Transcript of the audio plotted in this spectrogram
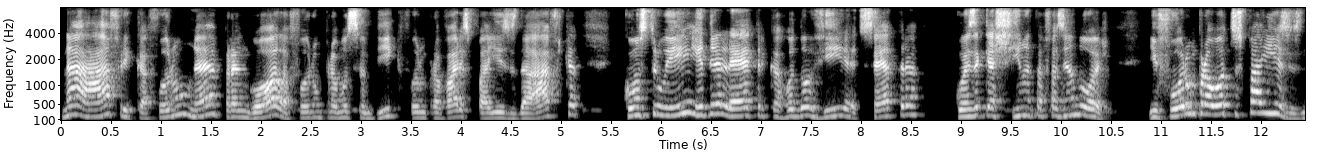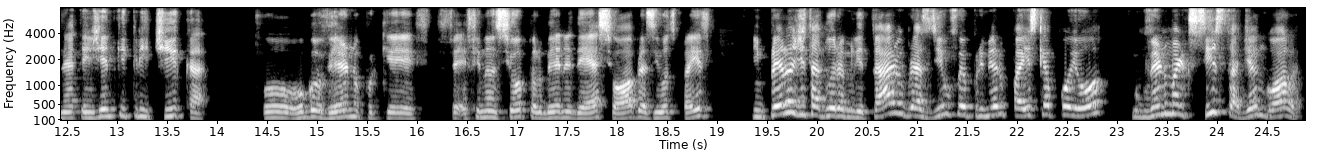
na África, foram né, para Angola, foram para Moçambique, foram para vários países da África construir hidrelétrica, rodovia, etc., coisa que a China está fazendo hoje. E foram para outros países, né? Tem gente que critica o, o governo porque financiou pelo BNDES obras em outros países em plena ditadura militar, o Brasil foi o primeiro país que apoiou o governo marxista de Angola,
